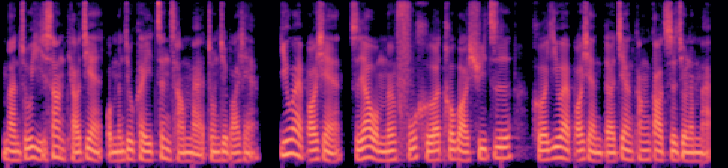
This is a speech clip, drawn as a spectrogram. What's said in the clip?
满足以上条件，我们就可以正常买重疾保险。意外保险只要我们符合投保须知和意外保险的健康告知就能买，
